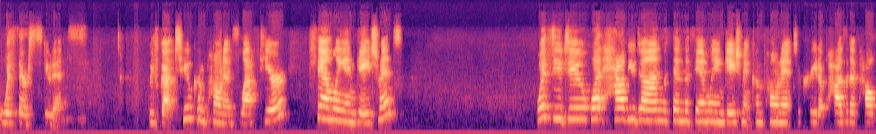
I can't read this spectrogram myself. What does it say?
with their students. We've got two components left here. Family engagement, what do you do? What have you done within the family engagement component to create a positive health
